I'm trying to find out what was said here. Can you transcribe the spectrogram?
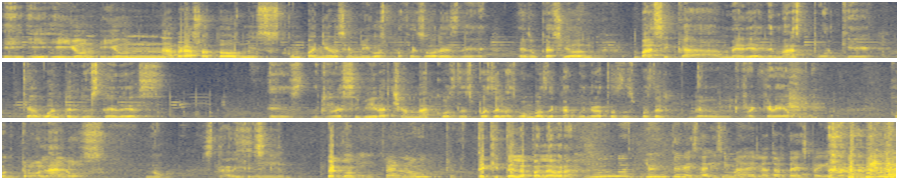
Y, y- un, y un abrazo a todos mis compañeros y amigos profesores de educación básica, media y demás, porque qué aguanta el de ustedes es recibir a chamacos después de las bombas de carbohidratos, después del, del recreo, contrólalos. No, está difícil. Sí. Perdón, Sí, claro, no. te quité la palabra. No, no, yo interesadísima de la torta de espagueti. No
